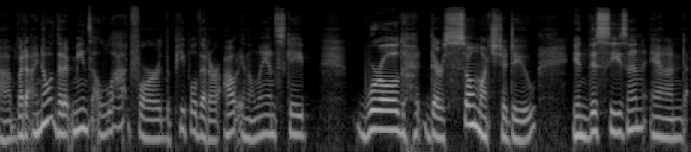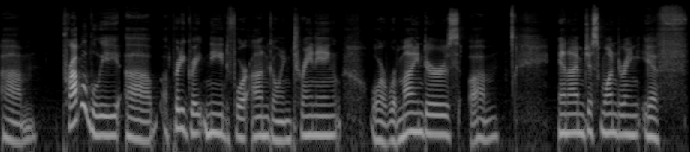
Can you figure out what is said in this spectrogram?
Uh, but I know that it means a lot for the people that are out in the landscape world. There's so much to do in this season, and um, probably uh, a pretty great need for ongoing training or reminders. Um, and I'm just wondering if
